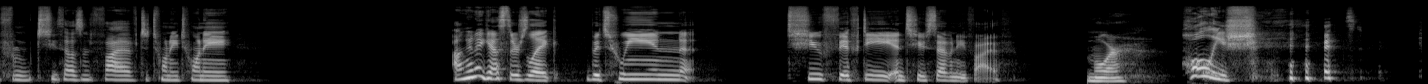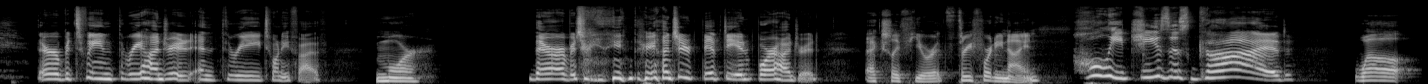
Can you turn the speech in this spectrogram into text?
from 2005 to 2020, I'm going to guess there's like between 250 and 275. More. Holy shit. there are between 300 and 325. More. There are between 350 and 400. Actually, fewer. It's 349. Holy Jesus God. Well,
